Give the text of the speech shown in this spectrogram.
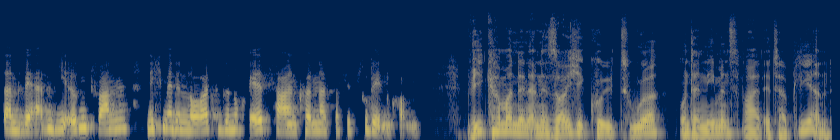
dann werden die irgendwann nicht mehr den Leuten genug Geld zahlen können, als dass sie zu denen kommen. Wie kann man denn eine solche Kultur unternehmensweit etablieren?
